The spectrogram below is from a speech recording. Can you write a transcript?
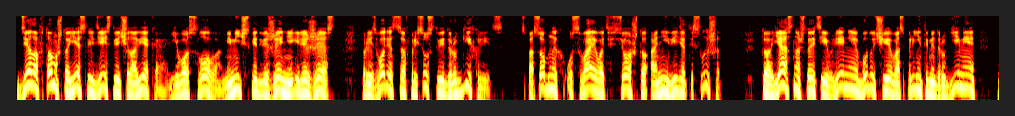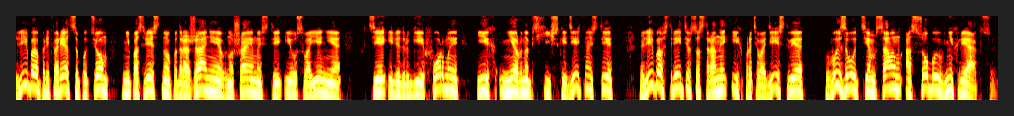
Дело в том, что если действие человека, его слово, мимическое движение или жест производятся в присутствии других лиц, способных усваивать все, что они видят и слышат, то ясно, что эти явления, будучи воспринятыми другими, либо притворятся путем непосредственного подражания, внушаемости и усвоения в те или другие формы их нервно-психической деятельности, либо, встретив со стороны их противодействия, вызовут тем самым особую в них реакцию.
